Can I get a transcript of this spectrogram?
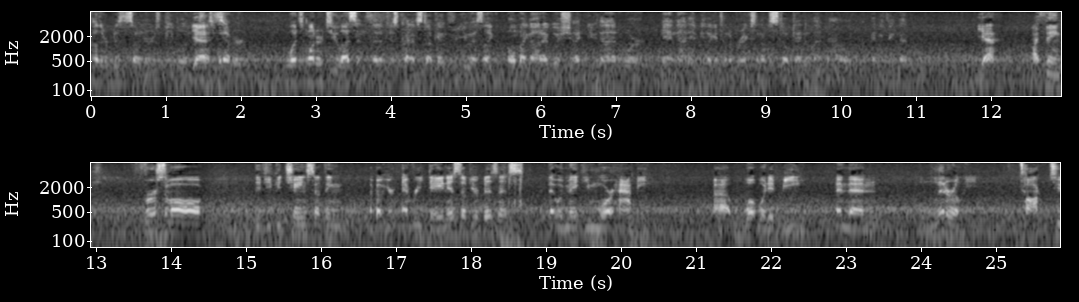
other business owners, people in Yes. business, whatever, what's one or two lessons that have just kind of stuck out for you as like, oh my god, I wish I knew that, or man, that hit me like a ton of bricks, and I'm stoked I know that now. Anything that, Yeah. I think, first of all, if you could change something about your everydayness of your business that would make you more happy, uh, what would it be? And then literally talk to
